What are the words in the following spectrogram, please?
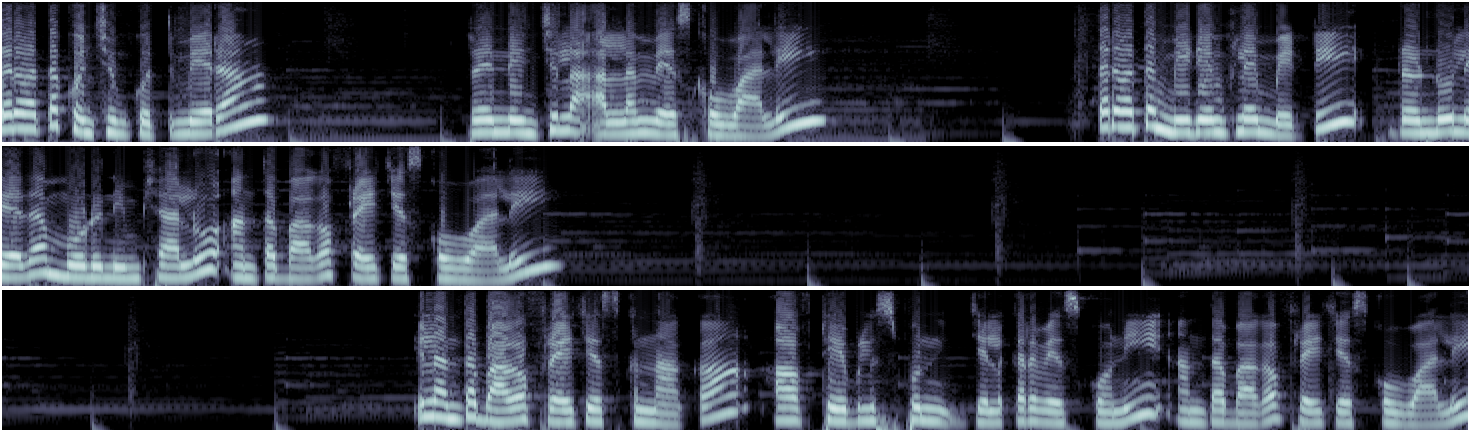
తర్వాత కొంచెం కొత్తిమీర రెండించుల అల్లం వేసుకోవాలి. తర్వాత మీడియం ఫ్లేమ్ పెట్టి రెండు లేదా మూడు నిమిషాలు అంత బాగా ఫ్రై చేసుకోవాలి. ఇలా అంతా బాగా ఫ్రై చేసుకున్నాక హాఫ్ టేబుల్ స్పూన్ జీలకర్ర వేసుకొని అంతా బాగా ఫ్రై చేసుకోవాలి.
